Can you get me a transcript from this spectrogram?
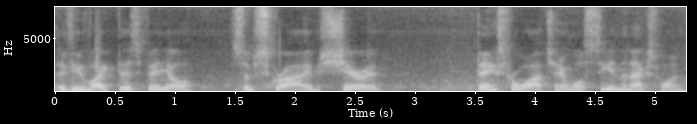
If you like this video, subscribe, share it. Thanks for watching, and we'll see you in the next one.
